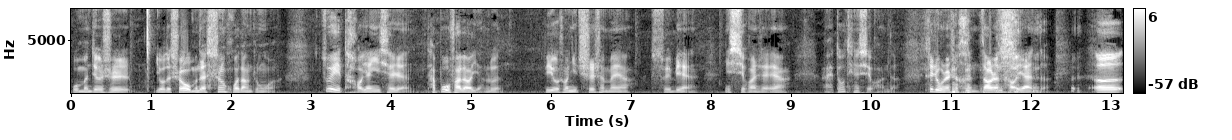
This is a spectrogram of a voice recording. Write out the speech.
我们就是有的时候我们在生活当中啊，最讨厌一些人，他不发表言论，比如说你吃什么呀，随便，你喜欢谁呀，哎，都挺喜欢的。这种人是很遭人讨厌的，呃，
